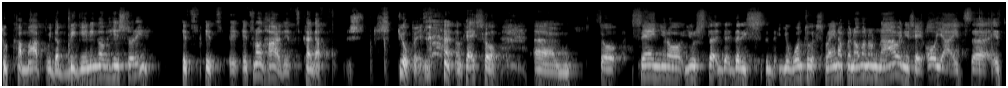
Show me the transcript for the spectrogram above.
to come up with the beginning of history. It's it's it's not hard. It's kind of stupid. okay, so. Um, so saying, you know, you st- there is you want to explain a phenomenon now, and you say, oh yeah, it's uh, it's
